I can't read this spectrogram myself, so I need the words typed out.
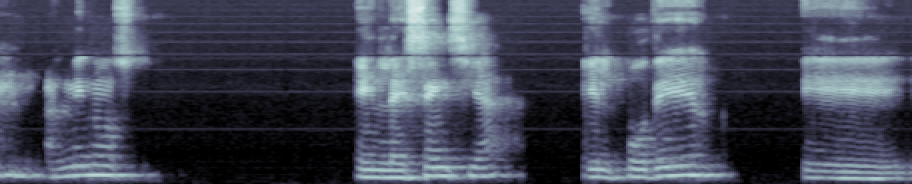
al menos en la esencia, el poder eh,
